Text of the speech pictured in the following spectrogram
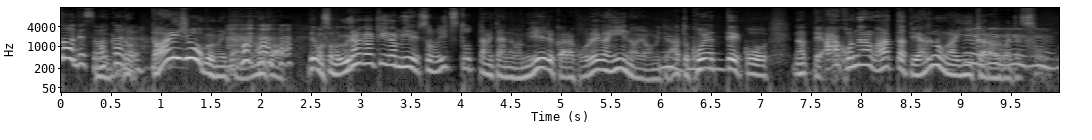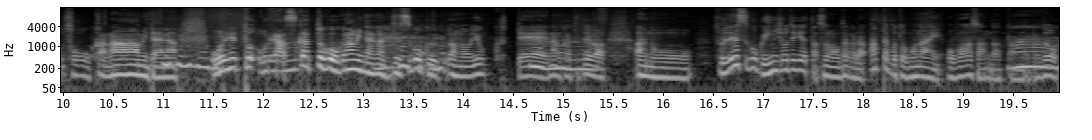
そうですわかる、大丈夫みたいななんか でもその裏書きが見れるそのいつ撮ったみたいなのが見れるからこれがいいのよみたいな、あとこうやってこうなってあこんなのがあったってやるのがいいからとか言って、そうそうかなみたいな。俺と俺預かっとこうかみたいな感じですごくあのよくてなんか例えばあのそれですごく印象的だった。そのだから会ったこともないおばあさんだったんだけどあ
